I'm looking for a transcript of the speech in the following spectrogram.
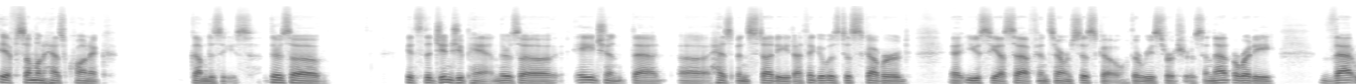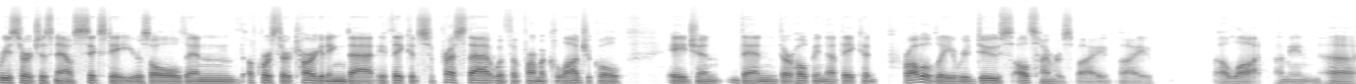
if someone has chronic gum disease. There's a it's the gingipain. There's a agent that uh, has been studied. I think it was discovered at UCSF in San Francisco. The researchers and that already that research is now six to eight years old, and of course they're targeting that. If they could suppress that with a pharmacological agent, then they're hoping that they could probably reduce Alzheimer's by by a lot. I mean, uh,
